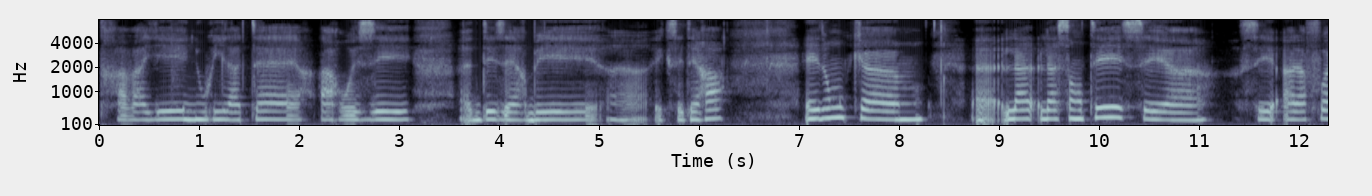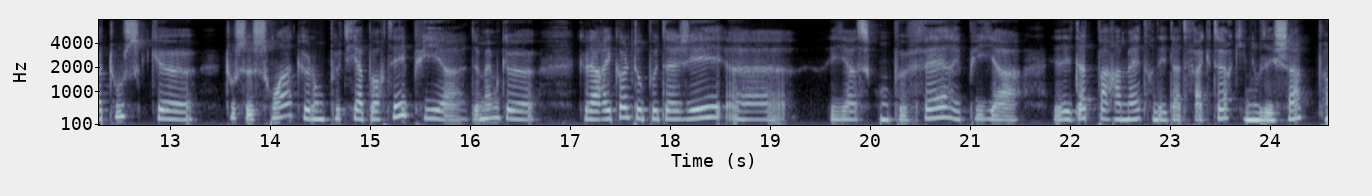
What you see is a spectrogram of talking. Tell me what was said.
travaillé, nourri la terre, arrosé, euh, désherbé, euh, etc. Et donc la, la, santé, c'est c'est à la fois tout ce que tout ce soin que l'on peut y apporter, puis de même que que la récolte au potager, euh, il y a ce qu'on peut faire et puis il y a, des tas de paramètres, des tas de facteurs qui nous échappent.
